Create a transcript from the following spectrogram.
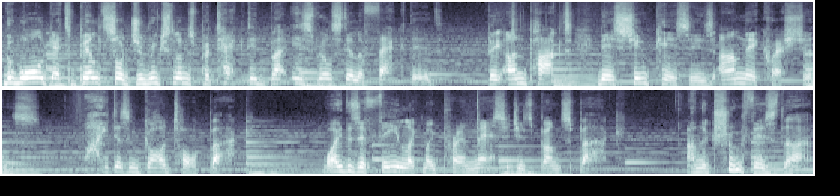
The wall gets built so Jerusalem's protected, but Israel's still affected. They unpacked their suitcases and their questions. Why doesn't God talk back? Why does it feel like my prayer messages bounce back? And the truth is that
